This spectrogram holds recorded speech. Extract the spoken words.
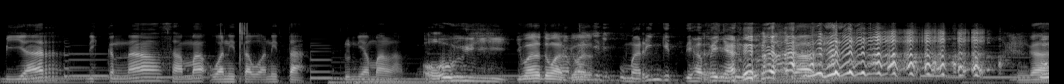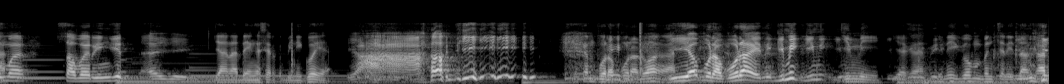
Biar dikenal sama wanita-wanita dunia malam. Oh, iya. gimana tuh, Mar? Gimana? Namanya jadi Umar ringgit di HP-nya. Enggak. Enggak. Umar sabar ringgit anjing. Jangan ada yang nge-share ke bini gue ya. Ya, di. Ini kan pura-pura doang kan. Iya pura-pura ini gimmick gimmick Gimik, ya kan. Ini gue menceritakan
